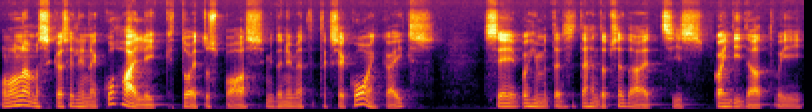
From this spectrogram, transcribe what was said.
on olemas ka selline kohalik toetusbaas, mida nimetatakse Koenkaiks. see põhimõtteliselt tähendab seda, et siis kandidaat või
